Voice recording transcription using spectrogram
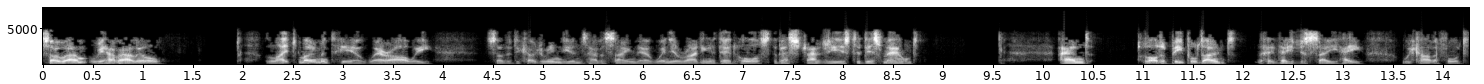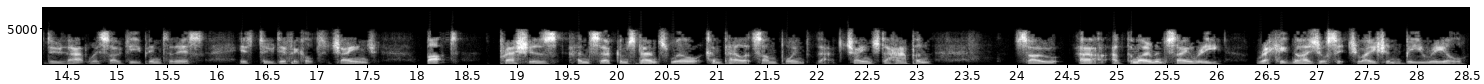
So um, we have our little light moment here. Where are we? So the Dakota Indians have a saying there, when you're riding a dead horse, the best strategy is to dismount. And a lot of people don't. They, they just say, hey, we can't afford to do that. We're so deep into this. It's too difficult to change. But pressures and circumstance will compel at some point that change to happen. So uh, at the moment saying really recognize your situation, be real,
